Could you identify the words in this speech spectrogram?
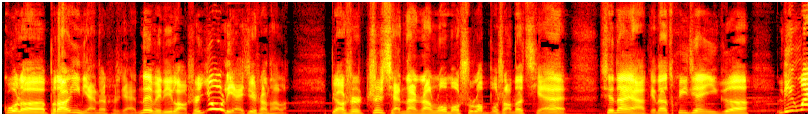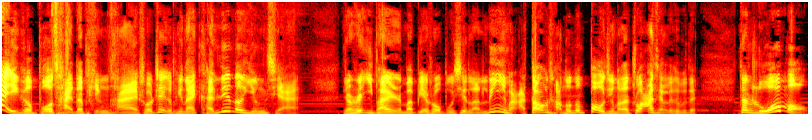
过了不到一年的时间，那位李老师又联系上他了，表示之前呢让罗某输了不少的钱，现在呀给他推荐一个另外一个博彩的平台，说这个平台肯定能赢钱。你要说一般人吧，别说不信了，立马当场都能报警把他抓起来，对不对？但罗某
